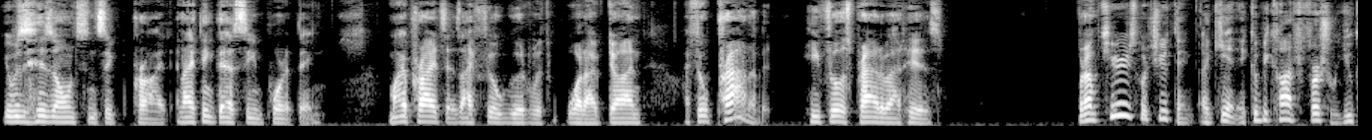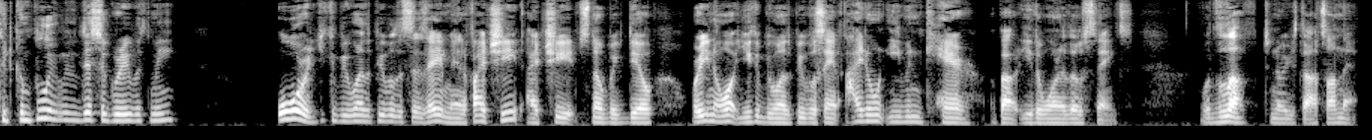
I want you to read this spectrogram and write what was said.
It was his own sense of pride. And I think that's the important thing. My pride says I feel good with what I've done. I feel proud of it. He feels proud about his. But I'm curious what you think. Again, it could be controversial. You could completely disagree with me. Or you could be one of the people that says, hey man, if I cheat, I cheat. It's no big deal. Or you know what? You could be one of the people saying, I don't even care about either one of those things. Would love to know your thoughts on that.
